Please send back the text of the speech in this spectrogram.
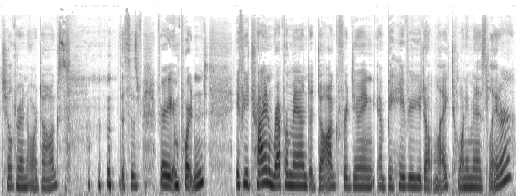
children or dogs, this is very important. If you try and reprimand a dog for doing a behavior you don't like 20 minutes later,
